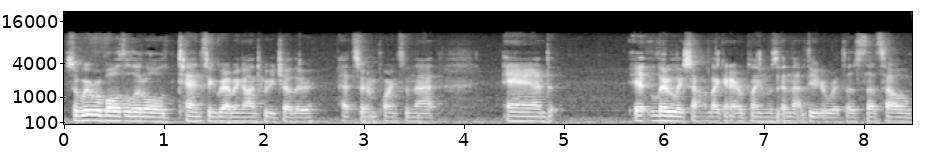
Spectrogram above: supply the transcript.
So we were both a little tense and grabbing onto each other at certain points in that. And it literally sounded like an airplane was in that theater with us. That's how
